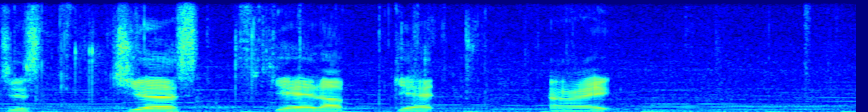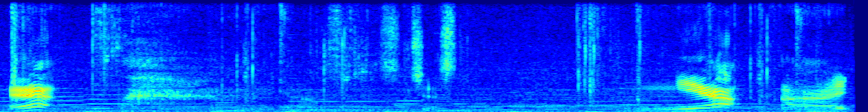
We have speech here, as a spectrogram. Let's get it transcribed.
Just, just get up. Get. All right. Yeah. Yeah. All right.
